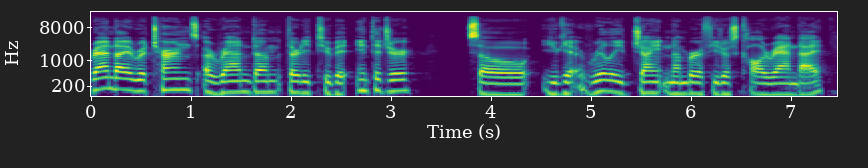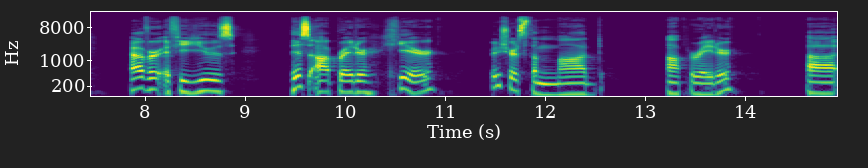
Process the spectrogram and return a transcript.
Randi returns a random 32-bit integer, so you get a really giant number if you just call randi. However, if you use this operator here, pretty sure it's the mod operator, uh,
